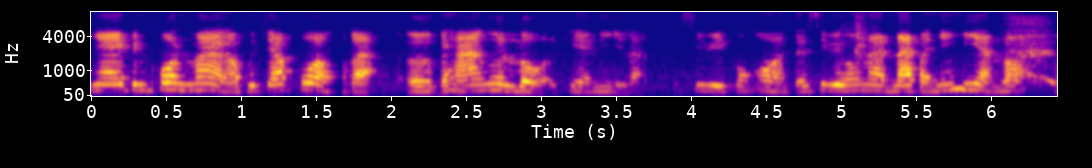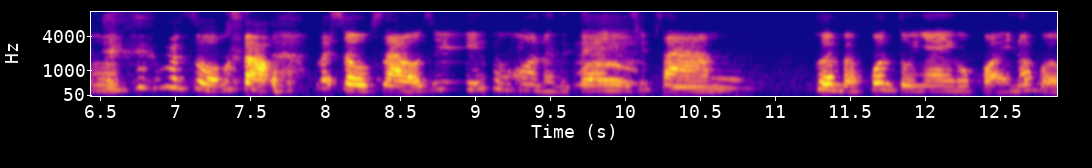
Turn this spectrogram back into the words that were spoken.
ใหญ่เป็นคนมากอะผู้จักพวกก็เออไปหาเงินโหลดแค่นี้ล่ะชีวิตของอ่อน แต่ชีวิตของนั้นได้ปานยังเฮียนเนาะเออมันโศกเศร้ามันโศกเศร้าชีวิตของอ่อนน่ะตั้งแต่อายุ13เพิ่นแบบคนตัวใหญ่ก็ข่อยเนาะข่อย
